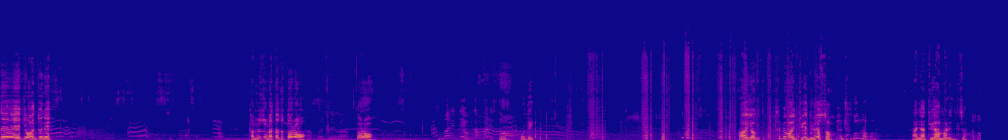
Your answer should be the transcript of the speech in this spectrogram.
돼. 애기 완전히. 담요 좀 갖다 줘, 떨어. 갖고 있어 얘가. 떨어. 두 마리 있네. 여기도 한 마리 있어. 어디? 아, 여기 새벽아 뒤에 눌렸어. 얘는 죽었나 봐. 아니야, 뒤에 한 마리 있어. 아빠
